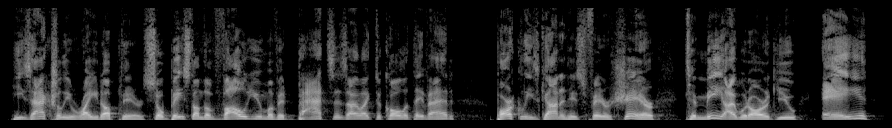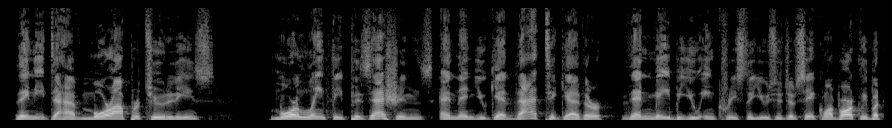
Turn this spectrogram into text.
he's actually right up there. So based on the volume of at bats, as I like to call it, they've had, Barkley's gotten his fair share. To me, I would argue A, they need to have more opportunities, more lengthy possessions, and then you get that together, then maybe you increase the usage of Saquon Barkley. But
